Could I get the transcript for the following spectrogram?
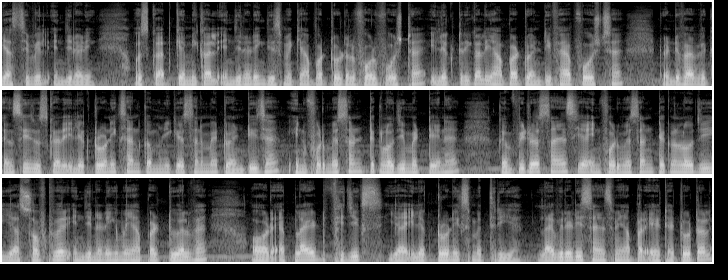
या सिविल इंजीनियरिंग उसके बाद केमिकल इंजीनियरिंग जिसमें यहाँ पर टोटल फोर पोस्ट है। इलेक्ट्रिकल यहाँ पर ट्वेंटी फाइव पोस्ट हैं ट्वेंटी फाइव वैकेंसीज उसके बाद इलेक्ट्रॉनिक्स एंड कम्युनिकेशन में ट्वेंटीज़ हैं। इन्फॉर्मेशन टेक्नोलॉजी में टेन है। कंप्यूटर साइंस या इन्फॉर्मेशन टेक्नोलॉजी या सॉफ्टवेयर इंजीनियरिंग में यहाँ पर ट्वेल्व है। और अप्लाइड फिजिक्स या इलेक्ट्रॉनिक्स में थ्री है। लाइब्रेरी साइंस में यहाँ पर एट है। टोटल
